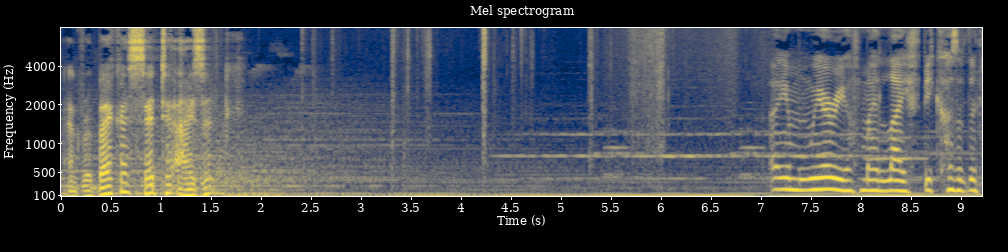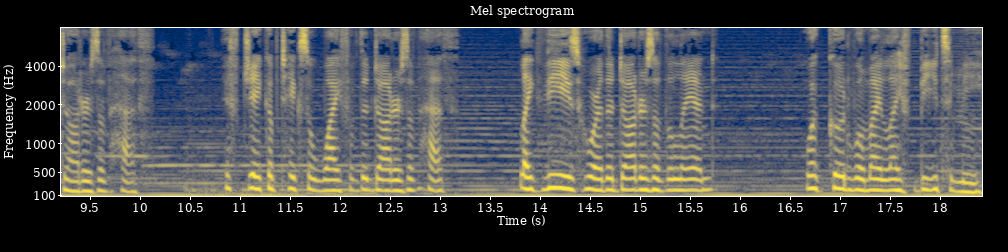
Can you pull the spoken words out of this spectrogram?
And Rebekah said to Isaac, I am weary of my life because of the daughters of Heth. If Jacob takes a wife of the daughters of Heth, like these who are the daughters of the land, what good will my life be to me?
